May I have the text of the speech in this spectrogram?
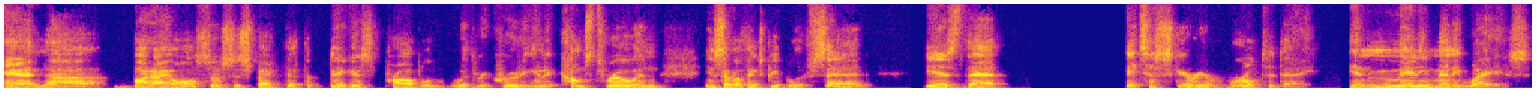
And uh, but I also suspect that the biggest problem with recruiting, and it comes through in in some of the things people have said, is that it's a scarier world today in many many ways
